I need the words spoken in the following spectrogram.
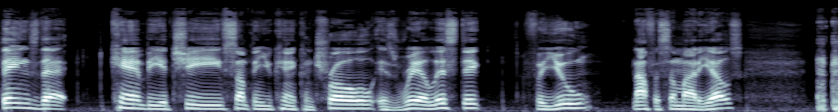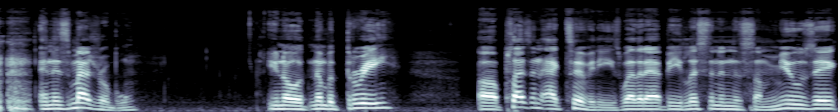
things that can be achieved, something you can control, is realistic for you, not for somebody else. and it's measurable. You know, number three, uh, pleasant activities, whether that be listening to some music,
